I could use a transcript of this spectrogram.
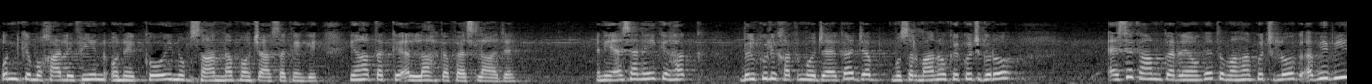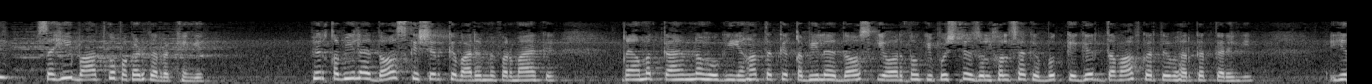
ان کے مخالفین انہیں کوئی نقصان نہ پہنچا سکیں گے۔ یہاں تک کہ اللہ کا فیصلہ آ جائے۔ یعنی ایسا نہیں کہ حق بالکل ہی ختم ہو جائے گا۔ جب مسلمانوں کے کچھ گروہ ایسے کام کر رہے ہوں گے، تو وہاں کچھ لوگ ابھی بھی صحیح بات کو پکڑ کر رکھیں گے۔ پھر قبیلہ دوس کے شرک کے بارے میں فرمایا کہ قیامت قائم نہ ہوگی، یہاں تک کہ قبیلہ دوس کی عورتوں کی پشتیں ذوالخلسہ کے بت کے گرد طواف کرتے ہوئے حرکت کریں گی۔ یہ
